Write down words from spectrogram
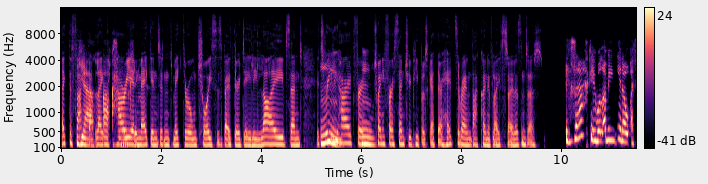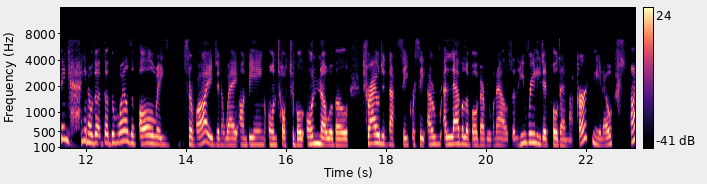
Like the fact yeah, that like absolutely. Harry and Meghan didn't make their own choices about their daily lives. And it's mm. really hard for 21st mm. century people to get their heads around that kind of lifestyle, isn't it? Exactly. Well, I mean, you know, I think, you know, the, the, the royals have always survived in a way on being untouchable, unknowable, shrouded in that secrecy, a, a, level above everyone else. And he really did pull down that curtain, you know. I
